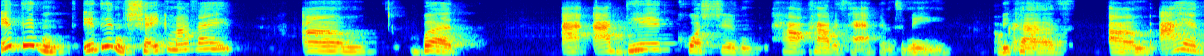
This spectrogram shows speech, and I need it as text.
it didn't it didn't shake my faith um but I, I did question how how this happened to me okay. because um, I had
